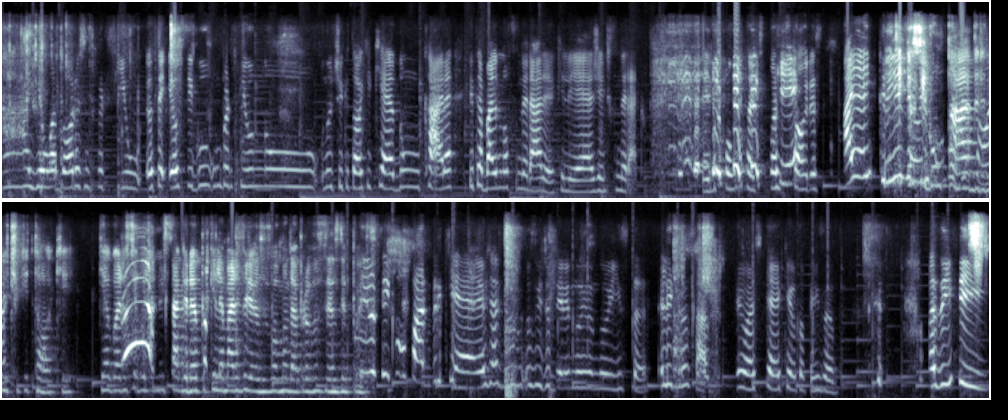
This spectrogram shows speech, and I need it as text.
Ai, eu adoro esses perfil. Eu, te- eu sigo um perfil no, no TikTok que é de um cara que trabalha numa funerária, que ele é agente funerário. Ele conta tipo, as histórias. Ai, é incrível! Eu ele sigo um padre no. TikTok. Que agora eu sigo ele no Instagram porque ele é maravilhoso. Vou mandar pra vocês depois. Eu sei qual padre que é. Eu já vi os, os vídeos dele no, no Insta. Ele é engraçado. Eu acho que é quem eu tô pensando. Mas enfim.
